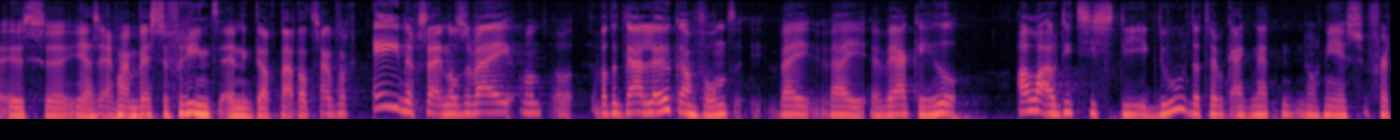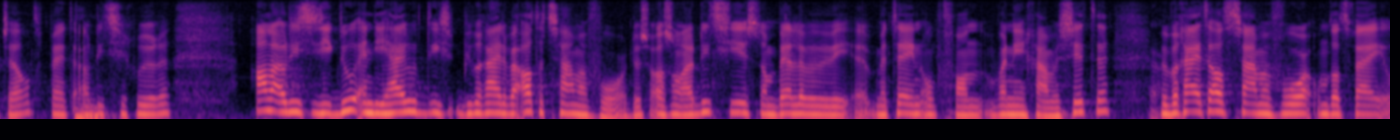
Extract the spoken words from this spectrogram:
is, ja, is echt mijn beste vriend. En ik dacht, nou, dat zou toch enig zijn als wij, want wat ik daar leuk aan vond, wij, wij werken heel alle audities die ik doe, dat heb ik eigenlijk net nog niet eens verteld bij het mm. Alle audities die ik doe en die hij doet, die bereiden we altijd samen voor. Dus als er een auditie is, dan bellen we weer meteen op van wanneer gaan we zitten. We bereiden altijd samen voor, omdat wij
